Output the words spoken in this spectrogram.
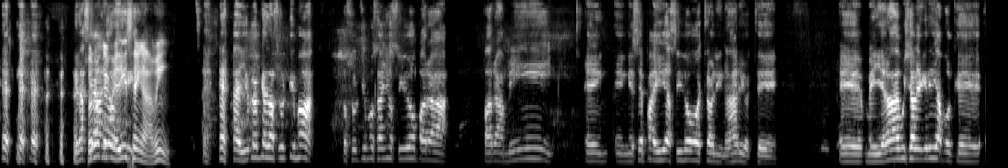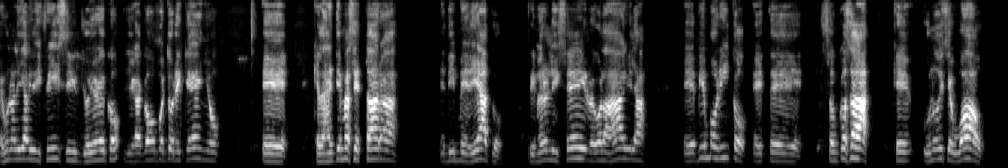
Gracias Eso es lo que Dios, me sí. dicen a mí. yo creo que las últimas, los últimos años han sido para, para mí en, en ese país ha sido extraordinario. Este, eh, me llena de mucha alegría porque es una liga difícil. Yo llegué, co- llegué como puertorriqueño, eh, que la gente me aceptara de inmediato. Primero el Licey, luego las Águilas. Es bien bonito. Este, son cosas que uno dice, wow,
